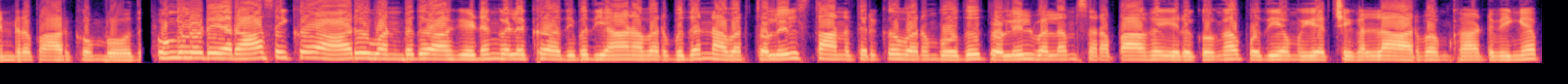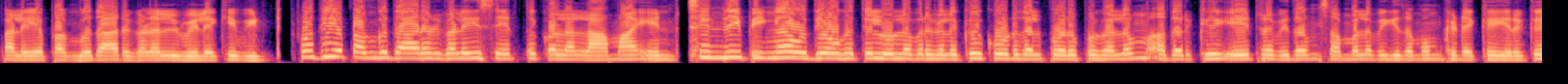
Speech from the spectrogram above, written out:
என்று பார்க்கும்போது உங்களுடைய ராசிக்கு ஆறு ஒன்பது ஆகிய இடங்களுக்கு அதிபதியானவர் புதன். அவர் தொழில் ஸ்தானத்திற்கு வரும்போது தொழில் வளம் சிறப்பாக இருக்குங்க. புதிய முயற்சிகள்ல ஆர்வம் காட்டுவீங்க. பழைய பங்குதாரர்கள் விலக்கி விட்டு புதிய பங்குதாரர்களை சேர்த்து கொள்ளலாமா என்று சிந்திப்பீங்க. உத்தியோகத்தில் உள்ளவர்களுக்கு கூடுதல் பொறுப்புகளும் அதற்கு ஏற்ற விதம் சம்பள விகிதமும் கிடைக்க இருக்கு.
